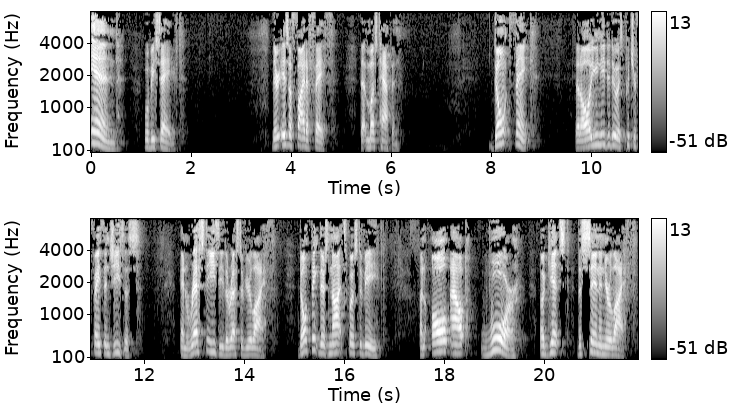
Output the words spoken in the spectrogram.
end will be saved. There is a fight of faith that must happen. Don't think that all you need to do is put your faith in Jesus and rest easy the rest of your life. Don't think there's not supposed to be an all out war against the sin in your life.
